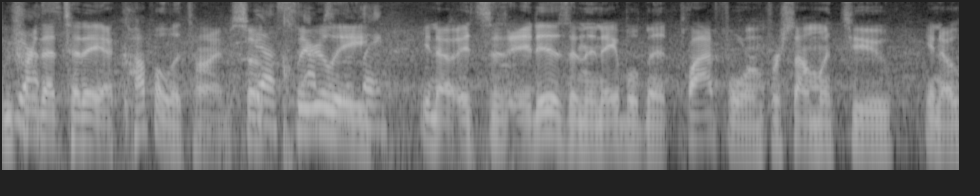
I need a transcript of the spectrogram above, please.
We've yes. heard that today a couple of times. So Yes, clearly, absolutely. you know, it's a, it is an enablement platform for someone to, you know,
